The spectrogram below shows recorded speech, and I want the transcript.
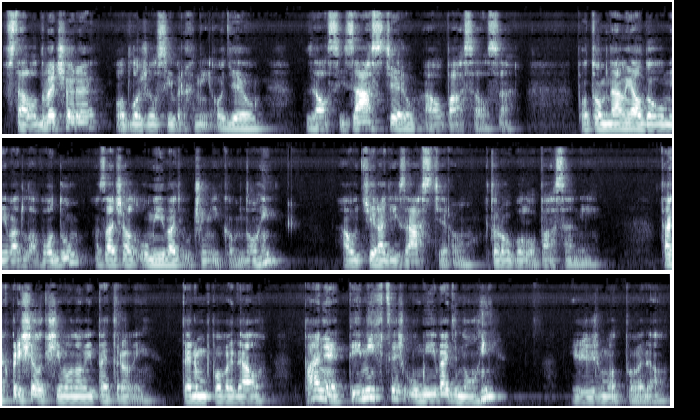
vstal od večere, odložil si vrchný odev, vzal si zásteru a opásal sa. Potom nalial do umývadla vodu a začal umývať učeníkom nohy a utierať ich zásterou, ktorou bol opásaný. Tak prišiel k Šimonovi Petrovi. Ten mu povedal, pane, ty mi chceš umývať nohy? Ježiš mu odpovedal,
